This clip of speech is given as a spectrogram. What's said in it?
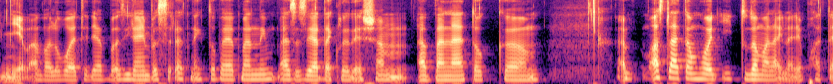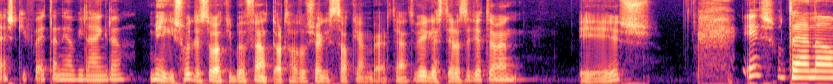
nyilvánvaló volt, hogy ebbe az irányba szeretnék tovább menni. Ez az érdeklődésem, ebben látok azt látom, hogy így tudom a legnagyobb hatást kifejteni a világra. Mégis, hogy lesz valakiből fenntarthatósági szakember? Tehát végeztél az egyetemen, és és utána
